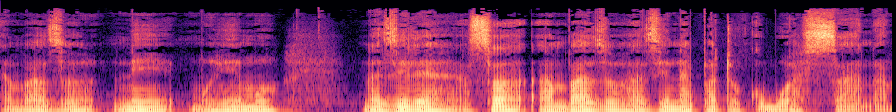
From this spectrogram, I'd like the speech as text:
ambazo ni muhimu na zile hasa ambazo hazina pato kubwa sana.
